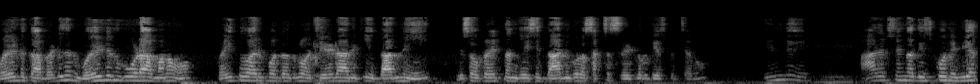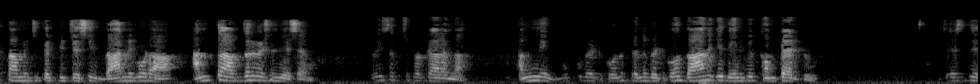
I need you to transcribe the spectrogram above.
వైల్డ్ కాబట్టి దాని వైల్డ్ను కూడా మనం రైతు వారి పద్ధతిలో చేయడానికి దాన్ని విశ్వ ప్రయత్నం చేసి దాన్ని కూడా సక్సెస్ రేట్లోకి తీసుకొచ్చాను. దీన్ని ఆదర్శంగా తీసుకొని వియత్నాం నుంచి తెప్పించేసి దాన్ని కూడా అంత అబ్జర్వేషన్ చేశాను. రీసెర్చ్ ప్రకారంగా అన్ని బుక్ పెట్టుకొని పెన్ను పెట్టుకొని దానికి దీనికి కంపేరిటివ్ చేస్తే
